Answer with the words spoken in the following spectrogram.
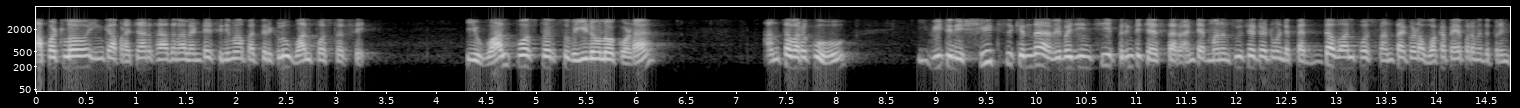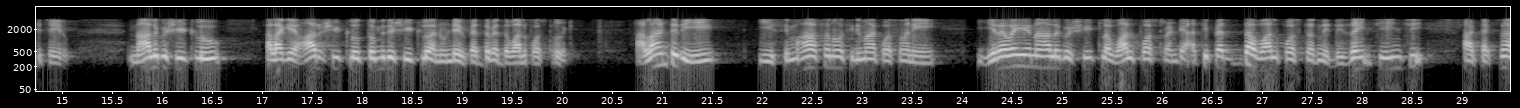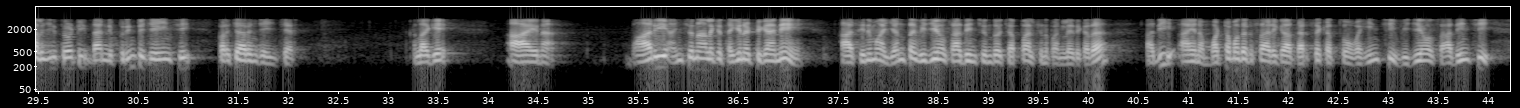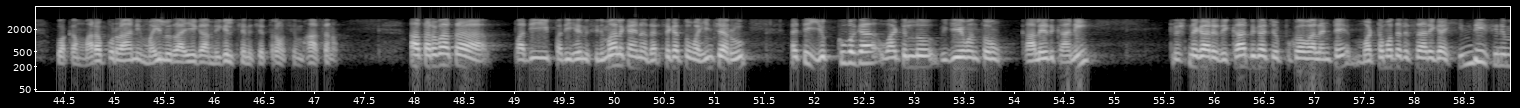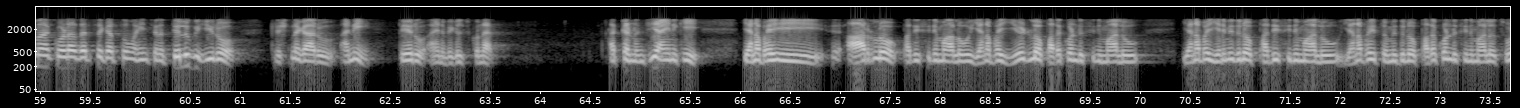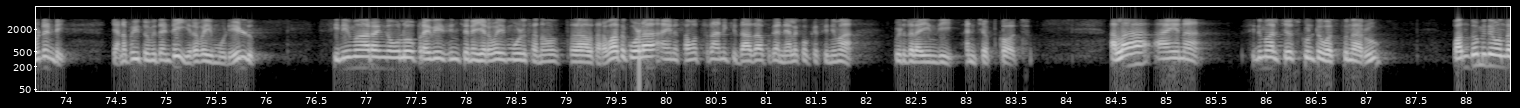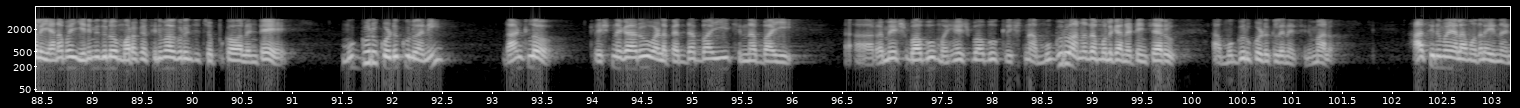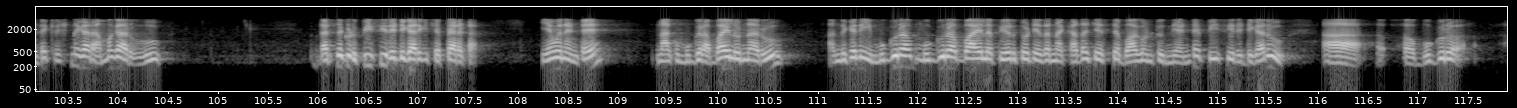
అప్పట్లో ఇంకా ప్రచార సాధనాలంటే సినిమా పత్రికలు వాల్ పోస్టర్సే. ఈ వాల్ పోస్టర్స్ వేయడంలో కూడా అంతవరకు వీటిని షీట్స్ కింద విభజించి ప్రింట్ చేస్తారు. అంటే మనం చూసేటటువంటి పెద్ద వాల్ పోస్టర్ అంతా కూడా ఒక పేపర్ మీద ప్రింట్ చేయరు. నాలుగు షీట్లు అలాగే ఆరు షీట్లు తొమ్మిది షీట్లు అని ఉండేవి పెద్ద పెద్ద వాల్ పోస్టర్లకి. అలాంటిది ఈ సింహాసనం సినిమా కోసమని ఇరవై నాలుగు షీట్ల వాల్ పోస్టర్ అంటే అతిపెద్ద వాల్ పోస్టర్ని డిజైన్ చేయించి ఆ టెక్నాలజీ తోటి దాన్ని ప్రింట్ చేయించి ప్రచారం చేయించారు. అలాగే ఆయన భారీ అంచనాలకి తగినట్టుగానే ఆ సినిమా ఎంత విజయం సాధించిందో చెప్పాల్సిన పని లేదు కదా. అది ఆయన మొట్టమొదటిసారిగా దర్శకత్వం వహించి విజయం సాధించి ఒక మరపురాని మైలురాయిగా మిగిల్చిన చిత్రం సింహాసనం. ఆ తర్వాత పది పదిహేను సినిమాలకు ఆయన దర్శకత్వం వహించారు. అయితే ఎక్కువగా వాటిల్లో విజయవంతం కాలేదు కానీ కృష్ణ గారి రికార్డుగా చెప్పుకోవాలంటే మొట్టమొదటిసారిగా హిందీ సినిమా కూడా దర్శకత్వం వహించిన తెలుగు హీరో కృష్ణ గారు అని పేరు ఆయన మిగిల్చుకున్నారు. అక్కడి నుంచి ఆయనకి ఎనభై ఆరులో పది సినిమాలు ఎనభై ఏడులో పదకొండు సినిమాలు ఎనభై ఎనిమిదిలో పది సినిమాలు ఎనభై తొమ్మిదిలో పదకొండు సినిమాలు చూడండి. ఎనభై తొమ్మిది అంటే ఇరవై మూడేళ్ళు సినిమా రంగంలో ప్రవేశించిన ఇరవై మూడు సంవత్సరాల తర్వాత కూడా ఆయన సంవత్సరానికి దాదాపుగా నెలకొక సినిమా విడుదలైంది అని చెప్పుకోవచ్చు. అలా ఆయన సినిమాలు చేసుకుంటూ వస్తున్నారు. పంతొమ్మిది వందల ఎనభై ఎనిమిదిలో మరొక సినిమా గురించి చెప్పుకోవాలంటే ముగ్గురు కొడుకులు అని దాంట్లో కృష్ణ గారు వాళ్ళ పెద్దబ్బాయి చిన్నబ్బాయి రమేష్ బాబు మహేష్ బాబు కృష్ణ ముగ్గురు అన్నదమ్ములుగా నటించారు ఆ ముగ్గురు కొడుకులు అనే సినిమాలో. ఆ సినిమా ఎలా మొదలైందంటే కృష్ణ గారి అమ్మగారు దర్శకుడు పిసి రెడ్డి గారికి చెప్పారట. ఏమనంటే నాకు ముగ్గురు అబ్బాయిలు ఉన్నారు అందుకని ఈ ముగ్గురు ముగ్గురు అబ్బాయిల పేరుతోటి ఏదన్నా కథ చేస్తే బాగుంటుంది అంటే పిసి రెడ్డి గారు ఆ ముగ్గురు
